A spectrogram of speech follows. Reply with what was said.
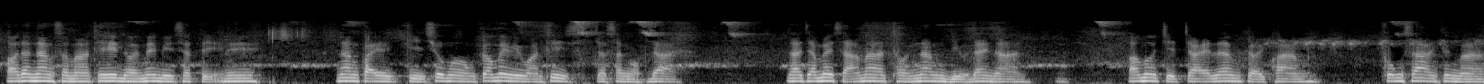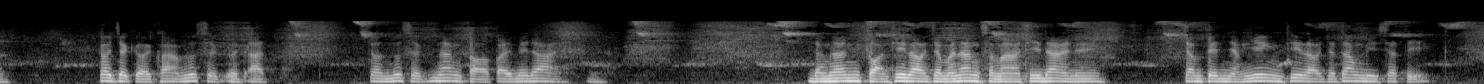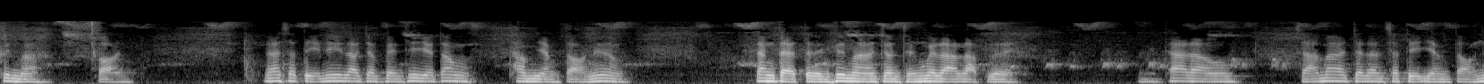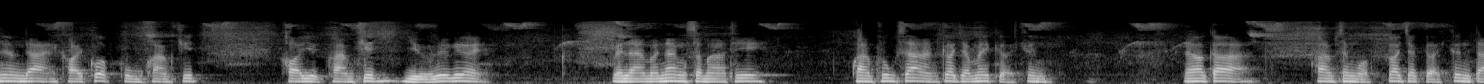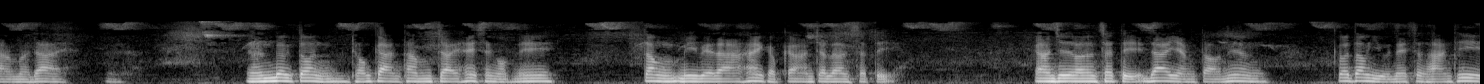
เพราะถ้านั่งสมาธิโดยไม่มีสตินี้ นั่งไปกี่ชั่วโมงก็ไม่มีวันที่จะสงบได้และจะไม่สามารถทนนั่งอยู่ได้นาน เพราะเมื่อจิตใจเริ่มเกิดความฟุ้งซ่านขึ้นมา ก็จะเกิดความรู้สึกอึดอัด จนรู้สึกนั่งต่อไปไม่ได้ ดังนั้นก่อนที่เราจะมานั่งสมาธิได้นี่จำเป็นอย่างยิ่งที่เราจะต้องมีสติขึ้นมาก่อน และสตินี้เราจำเป็นที่จะต้องทำอย่างต่อเนื่อง ตั้งแต่ตื่นขึ้นมาจนถึงเวลาหลับเลย ถ้าเราสามารถเจริญสติอย่างต่อเนื่องได้ คอยควบคุมความคิด คอยหยุดความคิดอยู่เรื่อยๆ เวลามานั่งสมาธิ ความฟุ้งซ่านก็จะไม่เกิดขึ้น แล้วก็ความสงบก็จะเกิดขึ้นตามมาได้ดังนั้นเบื้องต้นของการทำใจให้สงบนี้ ต้องมีเวลาให้กับการเจริญสติ การเจริญสติได้อย่างต่อเนื่อง ก็ต้องอยู่ในสถานที่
